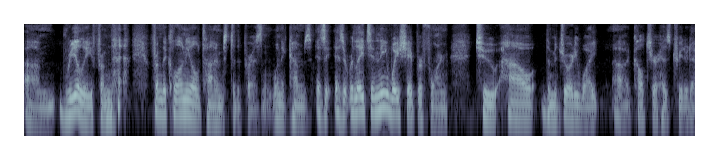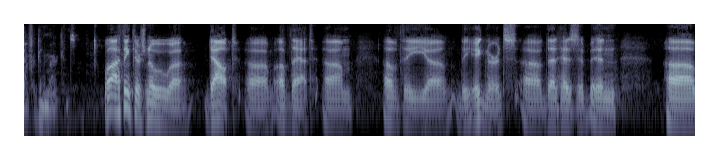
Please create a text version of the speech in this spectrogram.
um, really from the, from the colonial times to the present, when it comes as it, as it relates in any way, shape, or form to how the majority white uh, culture has treated African Americans. Well, I think there's no uh, doubt uh, of that, um, of the uh, the ignorance uh, that has been uh,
